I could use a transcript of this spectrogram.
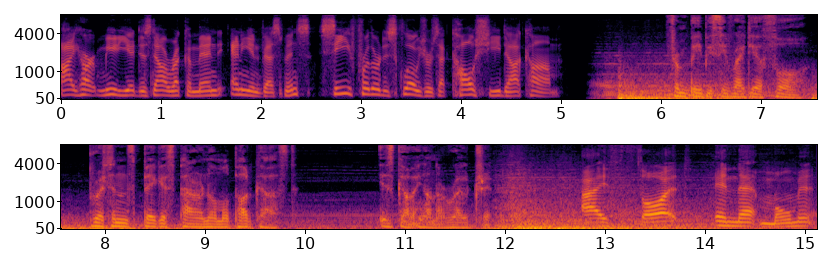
iHeartMedia does not recommend any investments. See further disclosures at kalshi.com. From BBC Radio 4, Britain's biggest paranormal podcast is going on a road trip. I thought in that moment,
